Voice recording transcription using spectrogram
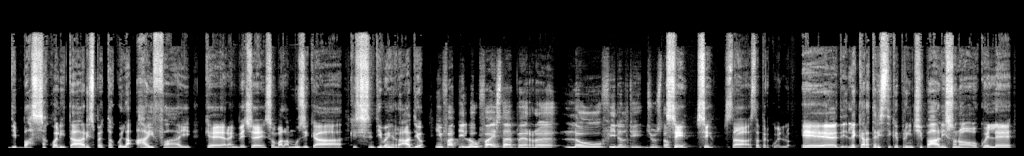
di bassa qualità rispetto a quella hi-fi, che era invece, insomma, la musica che si sentiva in radio. Infatti lo-fi sta per low fidelity, giusto? Sì, sì, sta sta per quello. E di le caratteristiche principali sono quelle,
